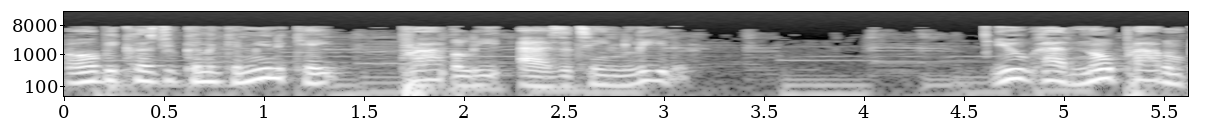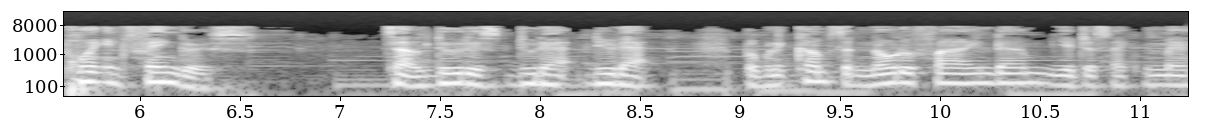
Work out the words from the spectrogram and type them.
All because you couldn't communicate properly as a team leader. You have no problem pointing fingers. Tell do this, do that, do that. But when it comes to notifying them, you're just like, meh.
